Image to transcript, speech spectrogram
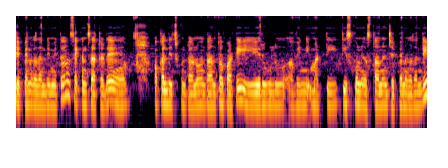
చెప్పాను కదండి మీతో. సెకండ్ సాటర్డే మొక్కలు తెచ్చుకుంటాను. దాంతోపాటు ఎరువులు అవన్నీ మట్టి తీసుకొని వస్తానని చెప్పాను కదండి.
